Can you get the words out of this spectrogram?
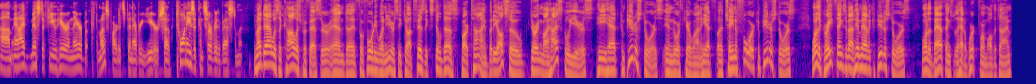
Um, and I've missed a few here and there, but for the most part, it's been every year. So 20 is a conservative estimate. My dad was a college professor, and uh, for 41 years, he taught physics, still does part time. But he also, during my high school years, he had computer stores in North Carolina. He had a chain of four computer stores. One of the great things about him having computer stores, one of the bad things was I had to work for him all the time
